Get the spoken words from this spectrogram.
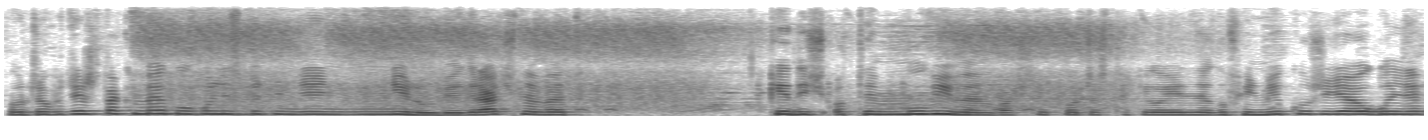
Chociaż tak Meg ogólnie zbyt nie, nie lubię grać, nawet kiedyś o tym mówiłem właśnie podczas takiego jednego filmiku, że ja ogólnie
